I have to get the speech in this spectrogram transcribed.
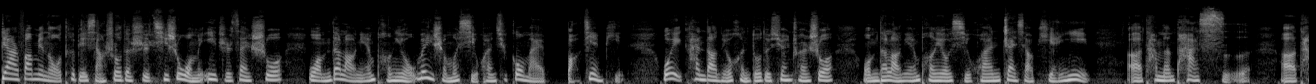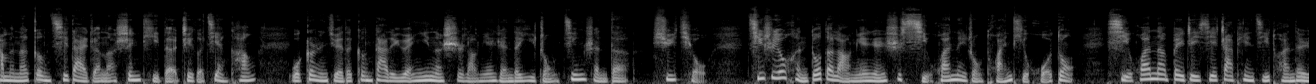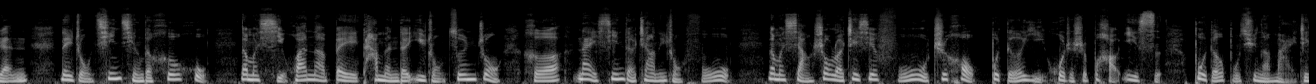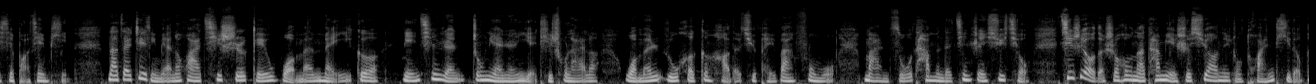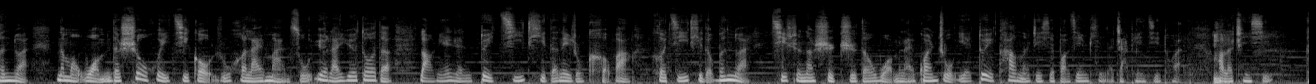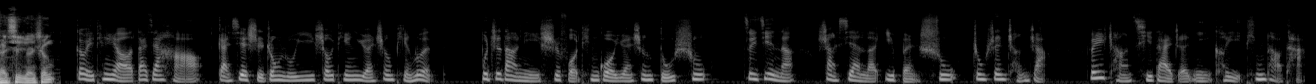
第二方面呢，我特别想说的是，其实我们一直在说，我们的老年朋友为什么喜欢去购买保健品。我也看到呢，有很多的宣传说，我们的老年朋友喜欢占小便宜。啊，他们怕死啊，他们呢更期待着呢身体的这个健康。我个人觉得，更大的原因呢是老年人的一种精神的需求。其实有很多的老年人是喜欢那种团体活动，喜欢呢被这些诈骗集团的人那种亲情的呵护，那么喜欢呢被他们的一种尊重和耐心的这样的一种服务。那么享受了这些服务之后，不得已或者是不好意思，不得不去呢买这些保健品。那在这里面的话，其实给我们每一个年轻人、中年人也提出来了，我们如何更好的去陪伴父母，满足他们的精神需求。其实有的时候呢，他们也是需要那种团体的温暖。那么我们的社会机构如何来满足越来越多的老年人对集体的那种渴望和集体的温暖？其实呢，是值得我们来关注，也对抗呢这些保健品的诈骗。集团，好了，晨曦，感谢原生。各位听友，大家好，感谢始终如一收听原生评论。不知道你是否听过原生读书？最近呢，上线了一本书《终身成长》，非常期待着你可以听到它。《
